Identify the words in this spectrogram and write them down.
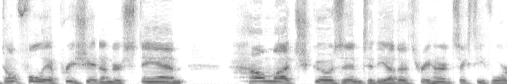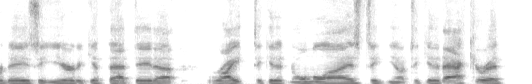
don't fully appreciate and understand how much goes into the other 364 days a year to get that data right, to get it normalized, to you know, to get it accurate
